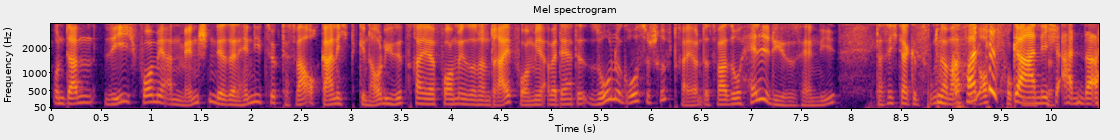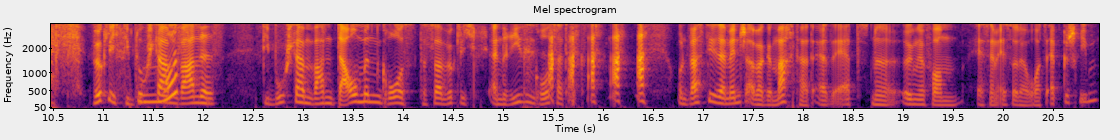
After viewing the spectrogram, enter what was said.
und dann sehe ich vor mir einen Menschen, der sein Handy zückt. Das war auch gar nicht genau die Sitzreihe vor mir, sondern drei vor mir. Aber der hatte so eine große Schriftreihe und das war so hell, dieses Handy, dass ich da gezwungenermaßen Du konntest gar musste. nicht anders. Wirklich, die Buchstaben waren die Buchstaben waren daumengroß. Das war wirklich ein riesengroßer Text. und was dieser Mensch aber gemacht hat, also er hat eine, irgendeine Form SMS oder WhatsApp geschrieben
